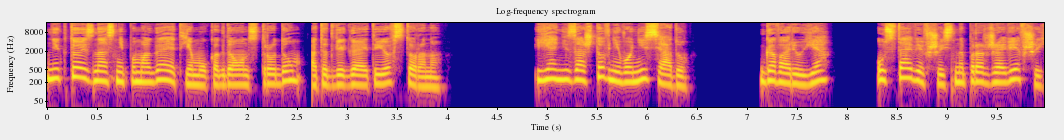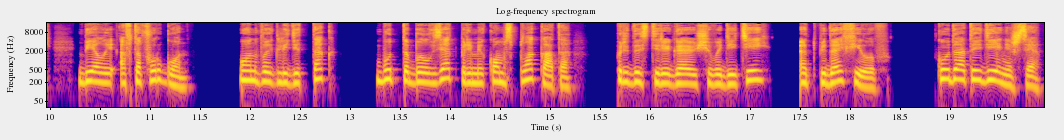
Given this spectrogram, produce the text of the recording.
Никто из нас не помогает ему, когда он с трудом отодвигает ее в сторону. «Я ни за что в него не сяду», — говорю я, уставившись на проржавевший белый автофургон. Он выглядит так, будто был взят прямиком с плаката, предостерегающего детей от педофилов. «Куда ты денешься?»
